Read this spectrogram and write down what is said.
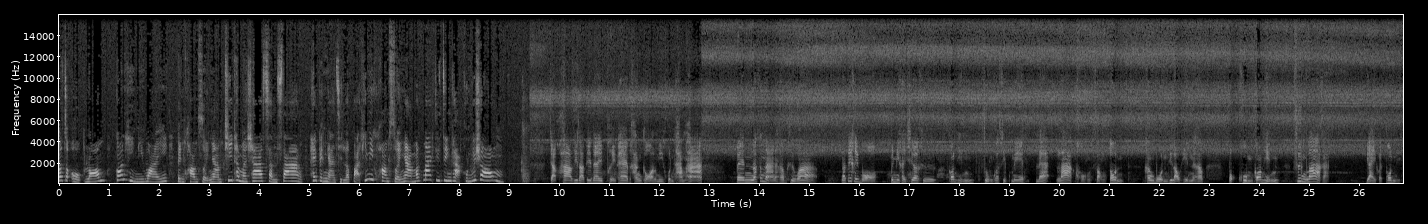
ก็จะโอบล้อมก้อนหินนี้ไว้ เป็นความสวยงามที่ธรรมชาติสรรสร้าง ให้เป็นงานศิลปะที่มีความสวยงามมากๆจริง ๆ ค่ะ คุณผู้ชม จากภาพที่ลาเต้ได้เผยแพร่ครั้งก่อนมีคนถามหา เป็นลักษณะนะครับคือว่าลาเต้เคยบอกไม่มีใครเชื่อคือ ก้อนหินสูงกว่า 10 เมตร และรากของสองต้นข้างบนที่เราเห็นนะครับ ปกคลุมก้อนหินซึ่งรากอะ ใหญ่กว่าต้นอีก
